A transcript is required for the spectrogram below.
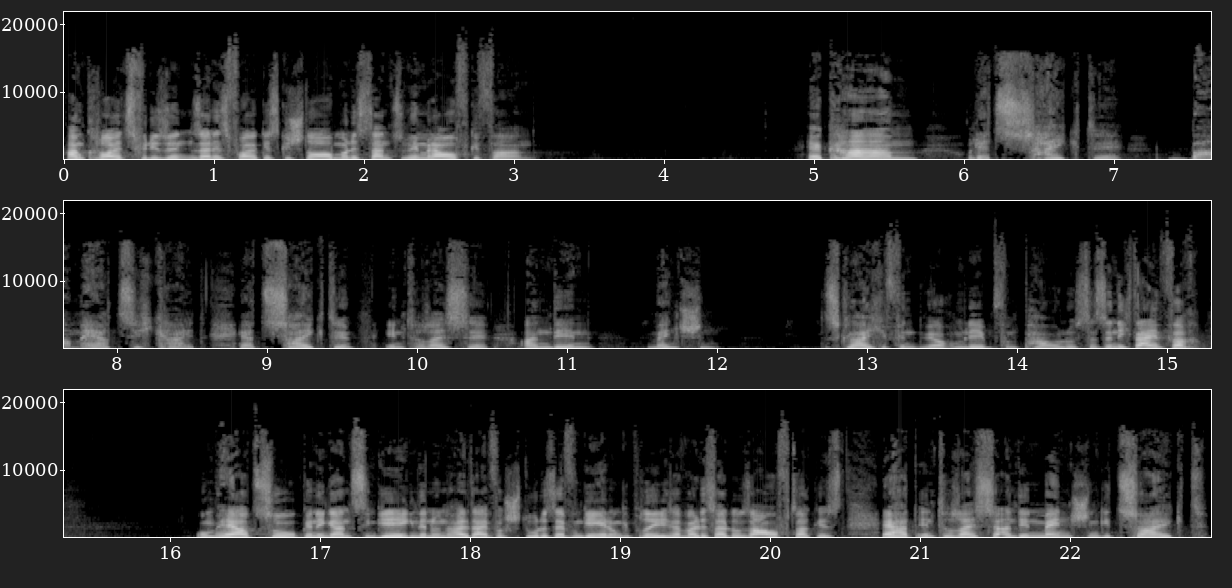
am Kreuz für die Sünden seines Volkes gestorben und ist dann zum Himmel aufgefahren. Er kam und er zeigte Barmherzigkeit. Er zeigte Interesse an den Menschen. Das Gleiche finden wir auch im Leben von Paulus, dass er nicht einfach umherzog in den ganzen Gegenden und halt einfach stur das Evangelium gepredigt hat, weil das halt unser Auftrag ist. Er hat Interesse an den Menschen gezeigt.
